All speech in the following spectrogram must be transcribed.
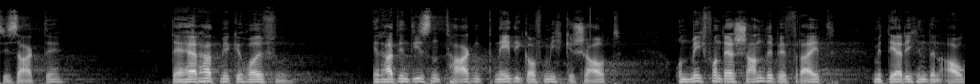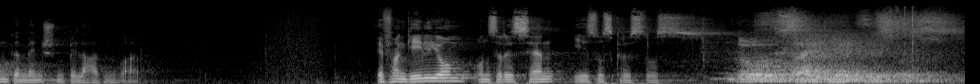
Sie sagte, der Herr hat mir geholfen. Er hat in diesen Tagen gnädig auf mich geschaut und mich von der Schande befreit, mit der ich in den Augen der Menschen beladen war. Evangelium unseres Herrn Jesus Christus. Lob sei dir, Christus.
